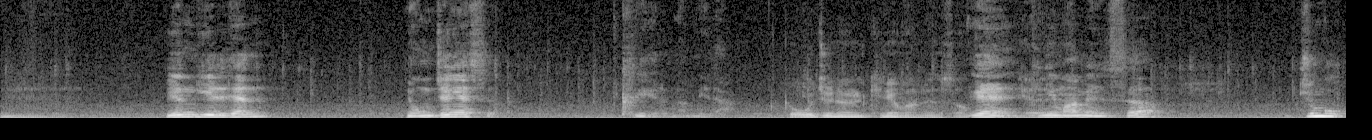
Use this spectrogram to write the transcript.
음. 연길현 용정에서 그게 일어납니다. 그 5주년을 기념하면서. 예, 기념하면서 중국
